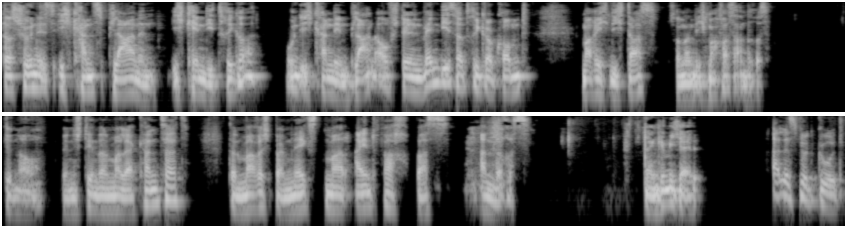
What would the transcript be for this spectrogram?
das Schöne ist, ich kann es planen. Ich kenne die Trigger und ich kann den Plan aufstellen. Wenn dieser Trigger kommt, mache ich nicht das, sondern ich mache was anderes. Genau. Wenn ich den dann mal erkannt hat, dann mache ich beim nächsten Mal einfach was anderes. Danke, Michael. Alles wird gut.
